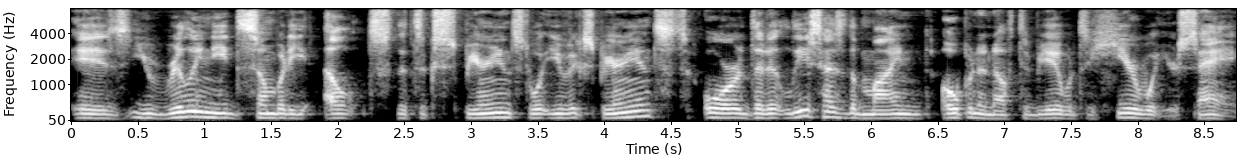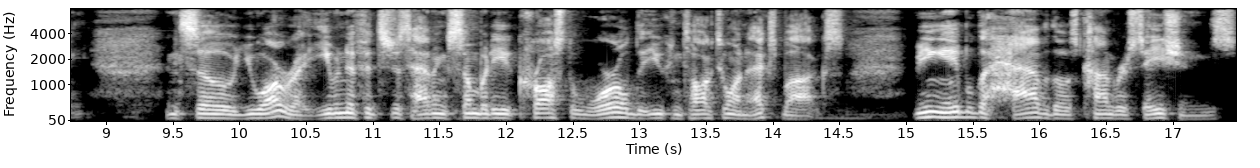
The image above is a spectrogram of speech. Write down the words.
is you really need somebody else that's experienced what you've experienced or that at least has the mind open enough to be able to hear what you're saying. And so you are right. Even if it's just having somebody across the world that you can talk to on Xbox, being able to have those conversations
